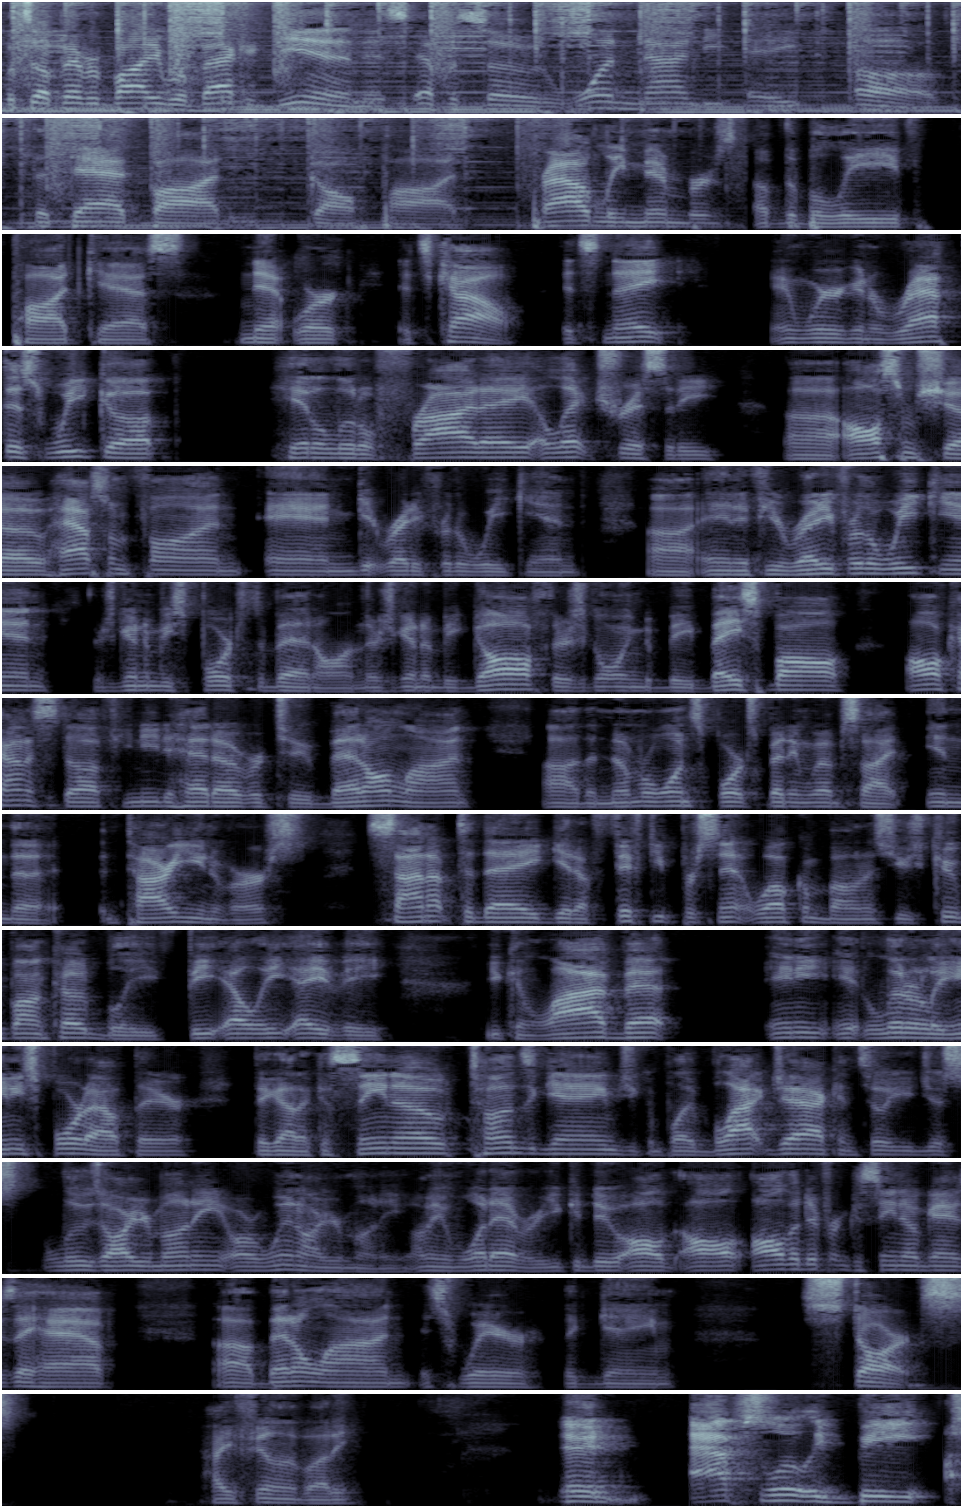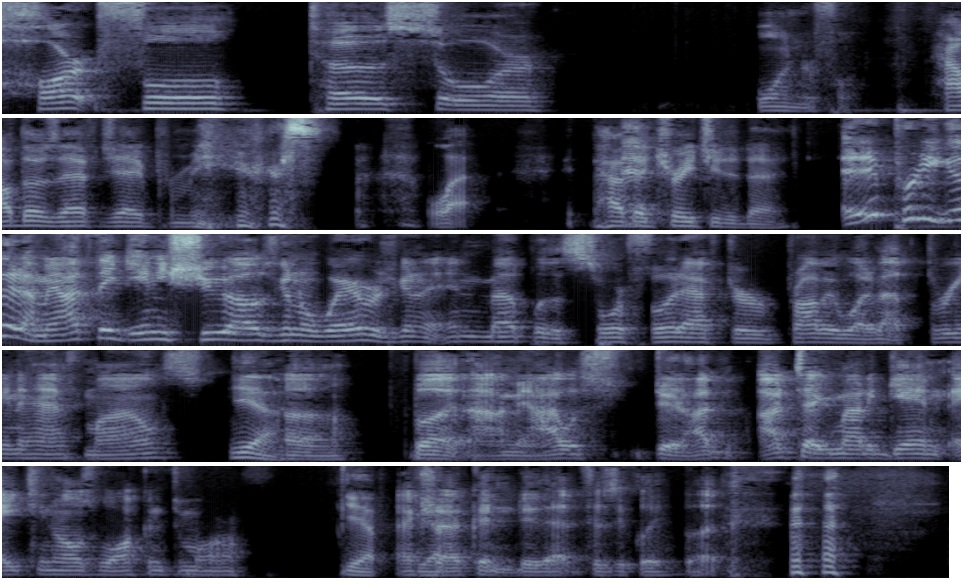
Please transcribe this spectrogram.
What's up, everybody? We're back again. It's episode 198 of the Dad Bod Golf Pod. Proudly members of the Bleav Podcast Network. It's Kyle, it's Nate, and we're going to wrap this week up, hit a little Friday electricity. Uh, awesome show, have some fun, and get ready for the weekend. Uh, and if you're ready for the weekend, there's going to be sports to bet on. There's going to be golf. There's going to be baseball, all kind of stuff. You need to head over to Bet Online, uh, the number one sports betting website in the entire universe. Sign up today, get a 50% welcome bonus. Use coupon code BLEAV, B L E A V. You can live bet any, it, literally any sport out there. They got a casino, tons of games. You can play blackjack until you just lose all your money or win all your money. I mean, whatever. You can do all all all the different casino games they have. Uh, bet online. It's where the game starts. How you feeling, buddy? Dude, absolutely beat, heart full, toes sore, wonderful. How those FJ premieres? How'd they treat you today? It did pretty good. I mean, I think any shoe I was going to wear was going to end up with a sore foot after probably what about three and a half miles. Yeah. Uh, but I mean, I was, dude, I'd, I'd take them out again, 18 holes walking tomorrow. Yep. Actually, yep. I couldn't do that physically, but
